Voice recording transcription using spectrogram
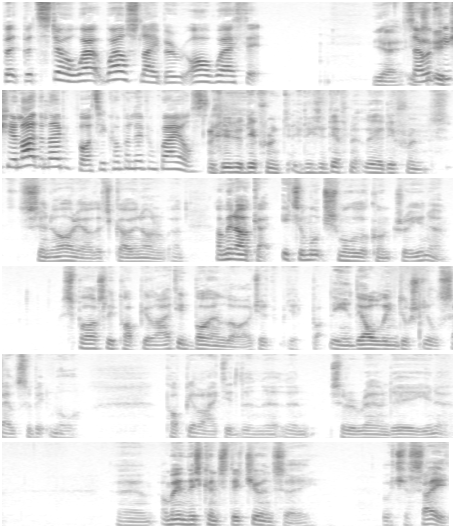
but but still Welsh Labour are worth it. Yeah. So if it, you like the Labour Party, come and live in Wales. It is a different. It is a definitely a different scenario that's going on. I mean, okay, it's a much smaller country, you know sparsely populated by and large. It, it, the the old industrial south's a bit more populated than uh, than sort of round here, you know. Um, I mean, this constituency, which I say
